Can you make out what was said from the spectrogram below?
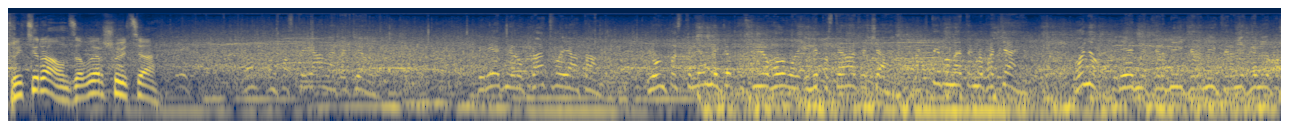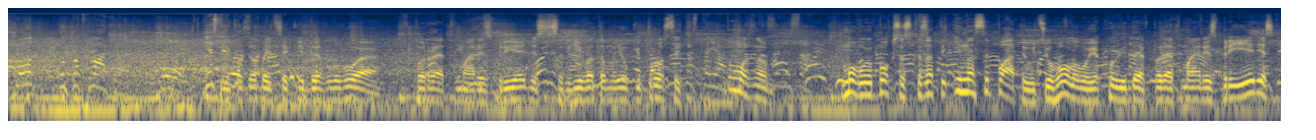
Третій раунд завершується. Он, постоянно это делает. Передняя рука твоя там. И он постоянно идет по нее головой или постоянно отвечает. Так ты его на этом и протянет. Понял? Передняя, корми, корми, корми, корми. Пошел, тут подхватывай. Если Мені подобається, як іде головою вперед Маріс Брієдіс. Сергій Ватаманюк і просить, ну можна мовою боксу сказати, і насипати у цю голову, якою йде вперед Маріс Брієдіс.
